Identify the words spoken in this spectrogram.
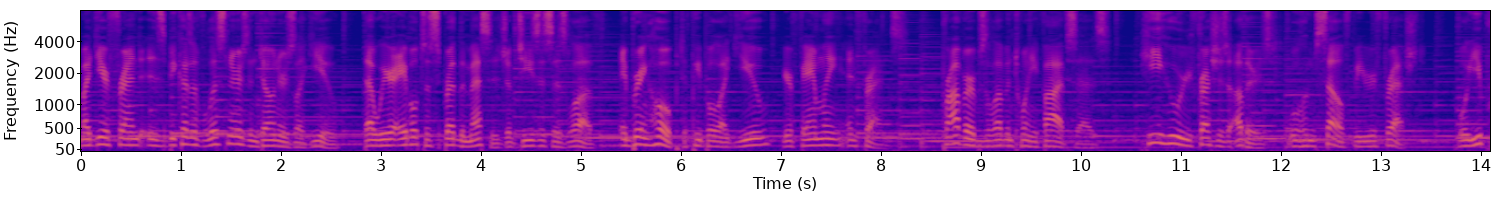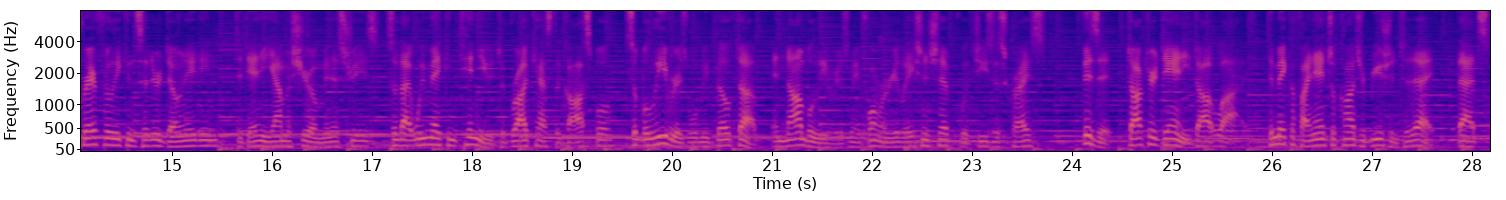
My dear friend, it is because of listeners and donors like you that we are able to spread the message of Jesus' love and bring hope to people like you, your family, and friends. Proverbs 11:25 says, "He who refreshes others will himself be refreshed." Will you prayerfully consider donating to Danny Yamashiro Ministries so that we may continue to broadcast the gospel so believers will be built up and non believers may form a relationship with Jesus Christ? Visit drdanny.live to make a financial contribution today. That's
